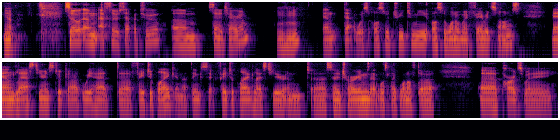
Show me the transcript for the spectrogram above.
Yeah. So um, after Sad But True, um, Sanitarium, Mm-hmm. and that was also a treat to me. Also one of my favorite songs. And last year in Stuttgart, we had uh, Fade to Black, and I think Fade to Black last year and uh, Sanitarium, that was like one of the uh, parts where they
